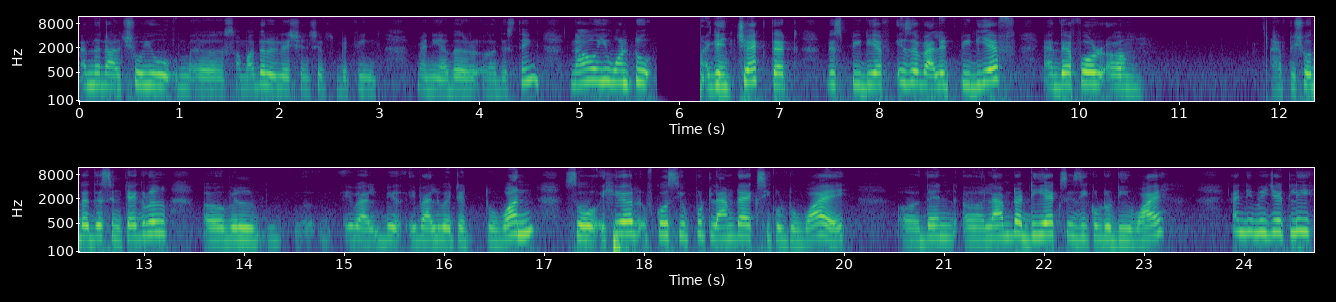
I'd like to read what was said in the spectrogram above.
and then I will show you um, uh, some other relationships between many other uh, this thing. Now, you want to again check that this PDF is a valid PDF and therefore, um, I have to show that this integral uh, will eval be evaluated to 1. So, here of course, you put lambda x equal to y uh, then uh, lambda dx is equal to dy and immediately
